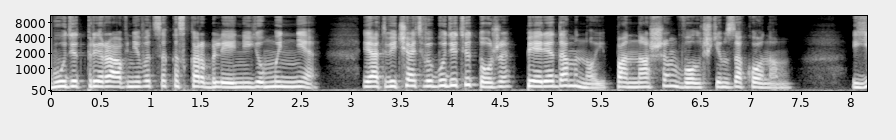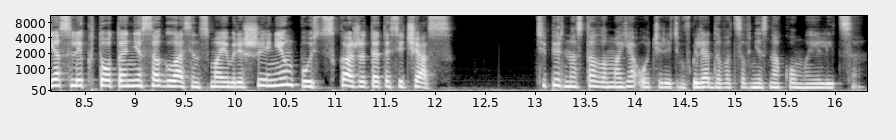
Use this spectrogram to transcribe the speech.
будет приравниваться к оскорблению мне, и отвечать вы будете тоже передо мной, по нашим волчьим законам. Если кто-то не согласен с моим решением, пусть скажет это сейчас». Теперь настала моя очередь вглядываться в незнакомые лица.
